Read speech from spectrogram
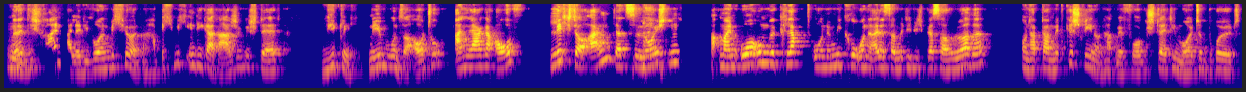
Ne? Mhm. Die schreien alle, die wollen mich hören. Dann habe ich mich in die Garage gestellt, wirklich neben unser Auto, Anlage auf, Lichter an, dazu leuchten habe mein Ohr umgeklappt, ohne Mikro, ohne alles, damit ich mich besser höre. und habe da mitgeschrien und habe mir vorgestellt, die Meute brüllt.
